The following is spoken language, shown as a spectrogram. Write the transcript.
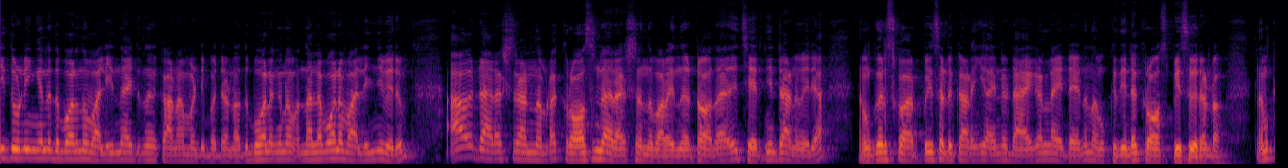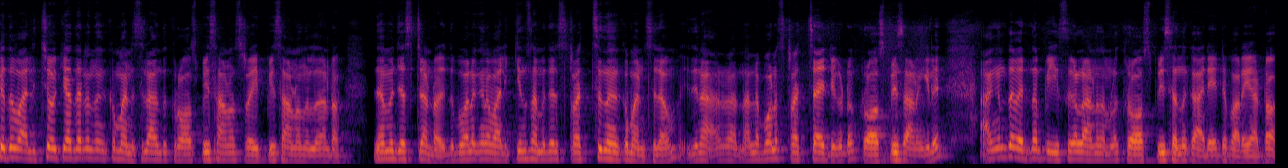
ഈ തുണി ഇങ്ങനെ ഇതുപോലെ ഒന്ന് വലിയുന്നതായിട്ട് നിങ്ങൾക്ക് കാണാൻ വേണ്ടി പറ്റുന്നുണ്ടോ അതുപോലെ ഇങ്ങനെ നല്ലപോലെ വലിഞ്ഞ് വരും. ആ ഒരു ഡയറക്ഷനാണ് നമ്മുടെ ക്രോസിന്റെ ഡയറക്ഷൻ എന്ന് പറയുന്നത് കേട്ടോ. അതായത് ചെരിഞ്ഞിട്ടാണ് വരിക. നമുക്കൊരു സ്ക്വയർ പീസ് എടുക്കുകയാണെങ്കിൽ അതിന്റെ ഡയഗണലായിട്ടാണ് നമുക്ക് ഇതിന്റെ ക്രോസ് പീസ് വരും കേട്ടോ. നമുക്കിത് വലിച്ചു നോക്കിയാൽ തന്നെ നിങ്ങൾക്ക് മനസ്സിലാവും ഇത് ക്രോസ് പീസ് ആണോ സ്ട്രൈറ്റ് പീസ് ആണോ എന്നുള്ളത് കേട്ടോ. ഇത് നമ്മൾ ജസ്റ്റ് ഉണ്ടോ ഇതുപോലെ ഇങ്ങനെ വലിക്കുന്ന സമയത്ത് സ്ട്രെച്ച് നിങ്ങൾക്ക് മനസ്സിലാവും. ഇതിന് നല്ലപോലെ സ്ട്രെച്ച് ആയിട്ട് കിട്ടും ക്രോസ് പീസ് ആണെങ്കിൽ. അങ്ങനത്തെ വരുന്ന പീസുകളാണ് നമ്മൾ ക്രോസ് പീസ് എന്ന് കാര്യമായിട്ട് പറയാം കേട്ടോ.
